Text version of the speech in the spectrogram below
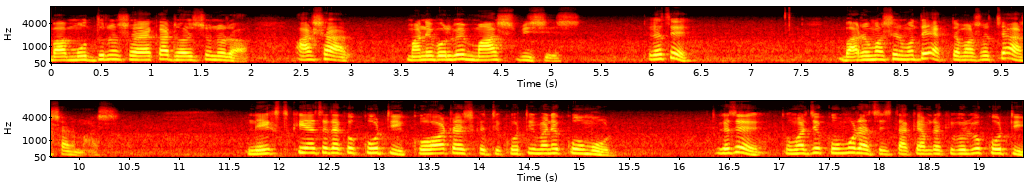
বা মূর্ধন্য সয়াকার ঢয়সনরা। আষাঢ় মানে বলবে মাস বিশেষ, ঠিক আছে? বারো মাসের মধ্যে একটা মাস হচ্ছে আষাঢ় মাস। নেক্সট কী আছে দেখো? কোটি, কট আসকেটি কোটি মানে কোমর, ঠিক আছে? তোমার যে কোমর আছে, তাকে আমরা কি বলব? কোটি।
